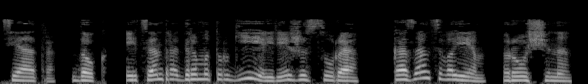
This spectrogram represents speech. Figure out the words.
театра, ДОК и Центра драматургии и режиссура. Казанцева М. Рощина.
